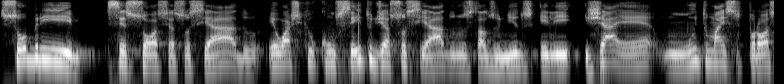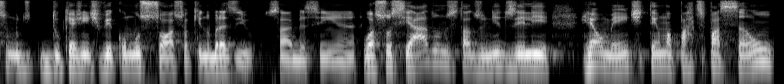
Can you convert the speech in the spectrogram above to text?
Sobre ser sócio associado, eu acho que o conceito de associado nos Estados Unidos ele já é muito mais próximo de, do que a gente vê como sócio aqui no Brasil, sabe assim, é, o associado nos Estados Unidos ele realmente tem uma participação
